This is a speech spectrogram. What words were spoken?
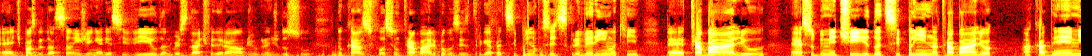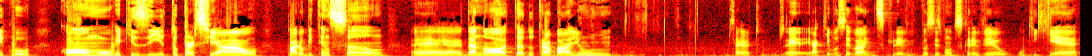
é, de pós-graduação em engenharia civil da Universidade Federal de Rio Grande do Sul. No caso, se fosse um trabalho para vocês entregar para a disciplina, vocês descreveriam aqui é, trabalho é, submetido à disciplina, trabalho acadêmico como requisito parcial para obtenção é, da nota do trabalho 1 certo? É, aqui você vai descrever, vocês vão descrever o que, que é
